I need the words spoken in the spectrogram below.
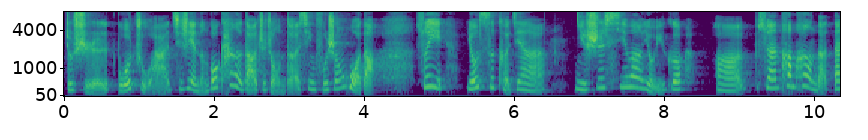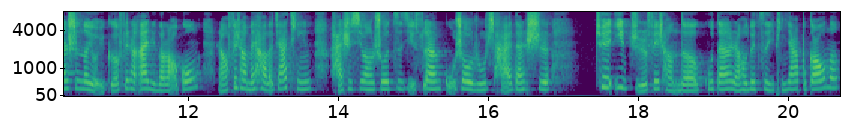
就是博主啊，其实也能够看得到这种的幸福生活的。所以由此可见啊，你是希望有一个呃，虽然胖胖的，但是呢，有一个非常爱你的老公，然后非常美好的家庭，还是希望说自己虽然骨瘦如柴，但是。却一直非常的孤单，然后对自己评价不高呢？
